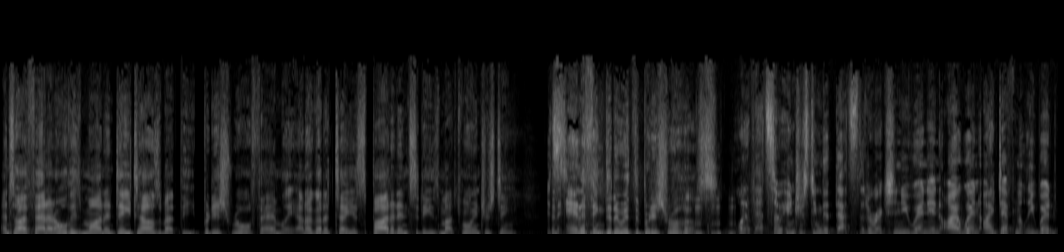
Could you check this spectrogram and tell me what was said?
And so I found out all these minor details about the British royal family. And I got to tell you, spider density is much more interesting than anything to do with the British royals. Well, that's so interesting that that's the direction you went in. I went, I definitely went,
